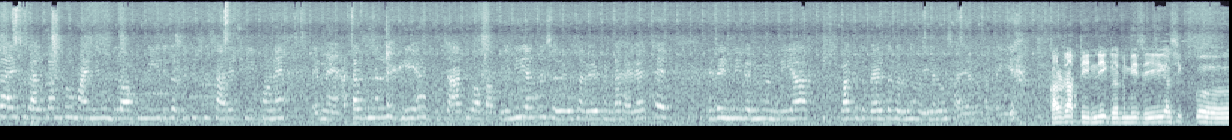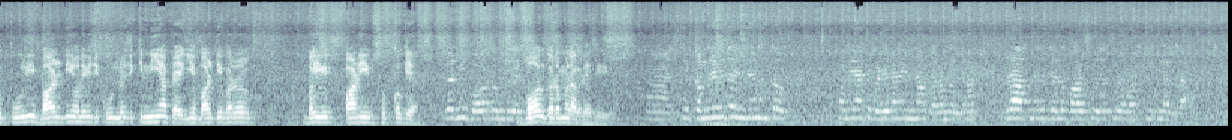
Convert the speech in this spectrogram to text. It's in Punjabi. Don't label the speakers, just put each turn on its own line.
Guys welcome to my new blog ਉਮੀਦ ਕਰਦੀ ਤੁਸੀਂ ਸਾਰੇ ਠੀਕ ਹੋਣੇ ਤੇ ਮੈਂ ਆਟਾ ਗੁੰਨਣ ਲੱਗੀ ਆ ਚਾਹ ਚੂ ਆਪਾਂ ਪੀ ਲਈ ਆ ਤੇ ਸਵੇਰੇ ਸਵੇਰੇ ਠੰਡਾ ਹੈਗਾ ਇੱਥੇ ਤੇ ਤੇ ਇੰਨੀ ਗਰਮੀ ਹੁੰਦੀ ਆ ਬਾਕੀ ਦੁਪਹਿਰ ਤੋਂ ਗਰਮੀ ਹੋਈ ਜਾਣੀ ਸਾਰਿਆਂ ਨੂੰ ਪਤਾ ਹੀ ਹੈ
ਕੱਲ ਰਾਤੀ ਇੰਨੀ ਗਰਮੀ ਸੀ ਅਸੀਂ ਕ- ਪੂਰੀ ਬਾਲਟੀ ਉਹਦੇ ਵਿੱਚ ਕੂਲਰ 'ਚ ਕਿੰਨੀਆਂ ਪੈ ਗਈਆਂ ਬਾਲਟੀਆਂ ਪਰ ਬਈ ਪਾਣੀ ਸੁੱਕ ਗਿਆ।
ਗਰਮੀ ਬਹੁਤ ਹੁੰਦੀ ਹੈ।
ਬਹੁਤ ਗਰਮ ਲੱਗ ਰਿਹਾ ਸੀ।
ਹਾਂ ਇੱਥੇ ਕਮਰੇ ਵੀ ਤਾਂ ਇੰਨੇ ਹੁਣ ਤਾਂ ਕਮਰਿਆਂ 'ਚ ਬੜੇ ਰਹਿਣਾ ਇੰਨਾ ਗਰਮ ਲੱਗਣਾ। ਰਾਤ ਨੂੰ ਜਦੋਂ ਬਾਰਿਸ਼ ਹੋ ਜਾਏ ਥੋੜਾ ਬਹੁਤ ਠੀਕ ਲੱਗਦਾ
